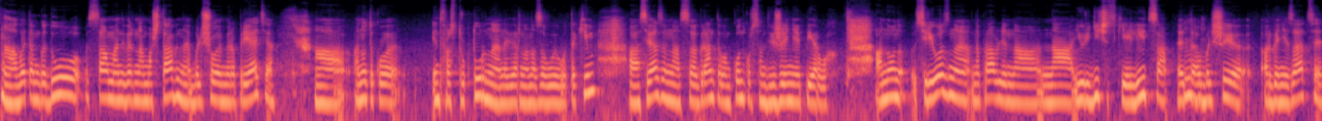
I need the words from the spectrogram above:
А, в этом году самое, наверное, масштабное, большое мероприятие, а, оно такое инфраструктурное, наверное, назову его таким, а, связано с грантовым конкурсом движения первых. Оно серьезное, направлено на юридические лица. Это угу. большие организации,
